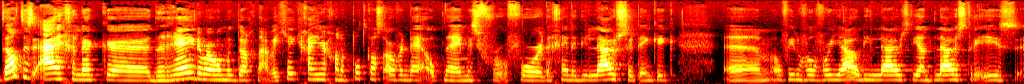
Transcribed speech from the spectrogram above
dat is eigenlijk uh, de reden waarom ik dacht, nou weet je, ik ga hier gewoon een podcast over opnemen. Is voor, voor degene die luistert, denk ik, um, of in ieder geval voor jou die, die aan het luisteren is, uh,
